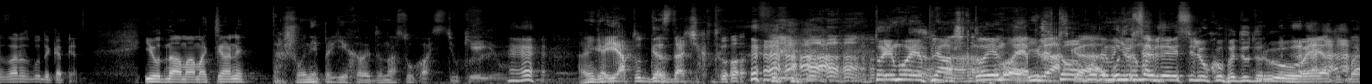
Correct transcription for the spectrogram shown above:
е, зараз буде капець. І одна мама тяне, та ж вони приїхали до нас у гості в Київ. А він каже, я тут газдач хто? то і моя пляшка. То і моя І пляшка. хто буде мені Буду на себе купити другу. а Я тут,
